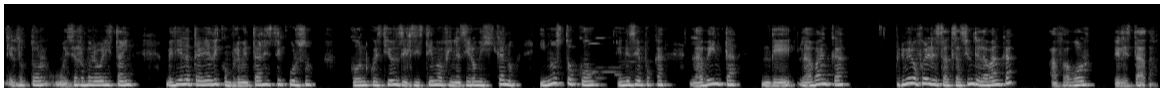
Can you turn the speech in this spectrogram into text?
el doctor Moisés Romero Beristain me dio la tarea de complementar este curso con cuestiones del sistema financiero mexicano y nos tocó en esa época la venta de la banca Primero fue la estatización de la banca a favor del Estado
